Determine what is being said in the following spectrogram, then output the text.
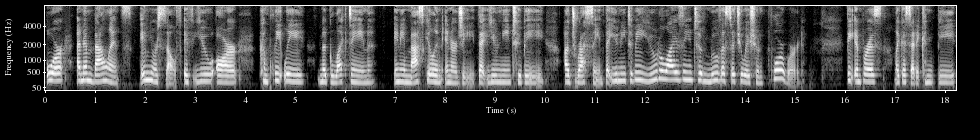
or an imbalance in yourself if you are completely neglecting any masculine energy that you need to be addressing, that you need to be utilizing to move a situation forward. The Empress, like I said, it can be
